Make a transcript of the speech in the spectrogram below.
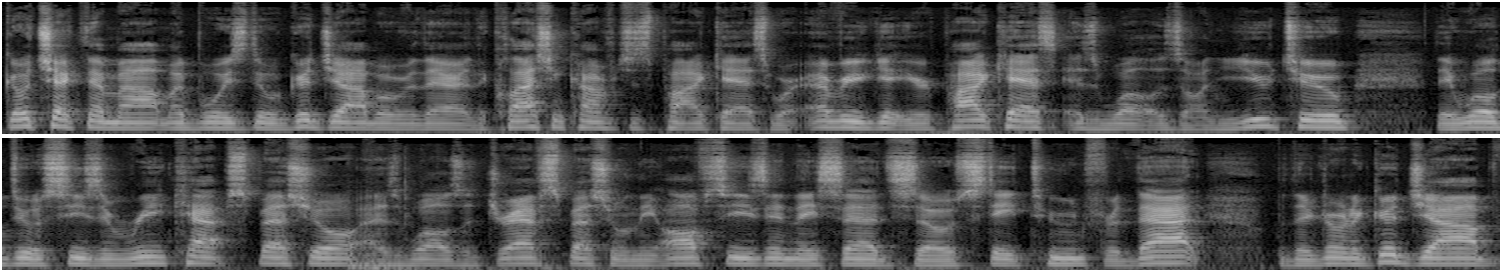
Go check them out. My boys do a good job over there. The Clashing Conferences podcast, wherever you get your podcast, as well as on YouTube. They will do a season recap special as well as a draft special in the off season. They said so. Stay tuned for that. But they're doing a good job.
